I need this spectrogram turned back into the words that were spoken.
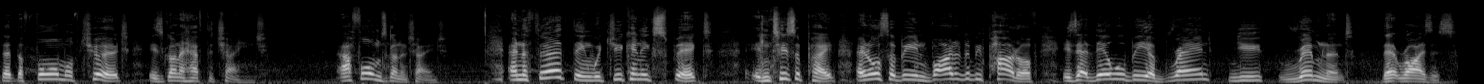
that the form of church is going to have to change our form's going to change. And the third thing which you can expect, anticipate, and also be invited to be part of is that there will be a brand new remnant that rises.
